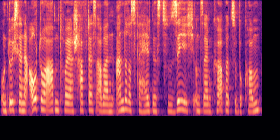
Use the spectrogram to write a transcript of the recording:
und durch seine Outdoor-Abenteuer schafft er es aber, ein anderes Verhältnis zu sich und seinem Körper zu bekommen.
